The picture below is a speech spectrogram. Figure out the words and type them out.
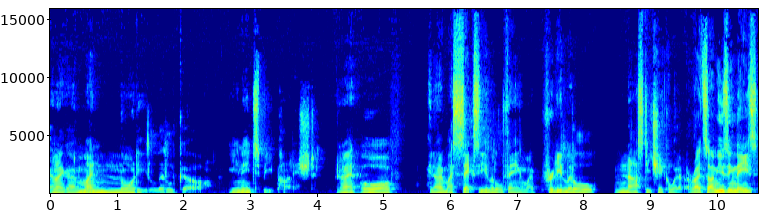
and I go, my naughty little girl, you need to be punished, right? Or, you know, my sexy little thing, my pretty little nasty chick or whatever, right? So I'm using these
